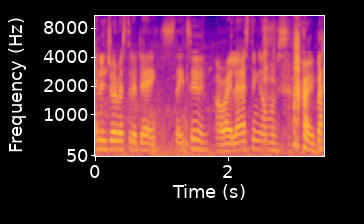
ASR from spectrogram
and enjoy the rest of the day. Stay tuned. All right, last thing I want to say. All right, bye.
